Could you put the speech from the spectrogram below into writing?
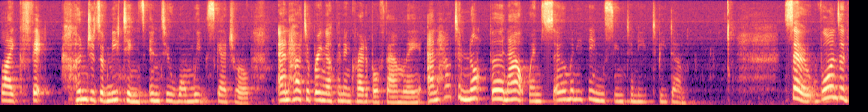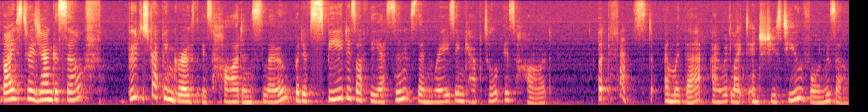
like fit hundreds of meetings into one week schedule, and how to bring up an incredible family, and how to not burn out when so many things seem to need to be done. So, Vaughan's advice to his younger self bootstrapping growth is hard and slow, but if speed is of the essence, then raising capital is hard but fast. And with that, I would like to introduce to you Vaughan Rowsell.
